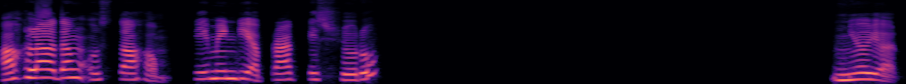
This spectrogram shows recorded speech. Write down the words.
ఆహ్లాదం ఉత్సాహం టీమిండియా ప్రాక్టీస్ షురు. న్యూయార్క్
